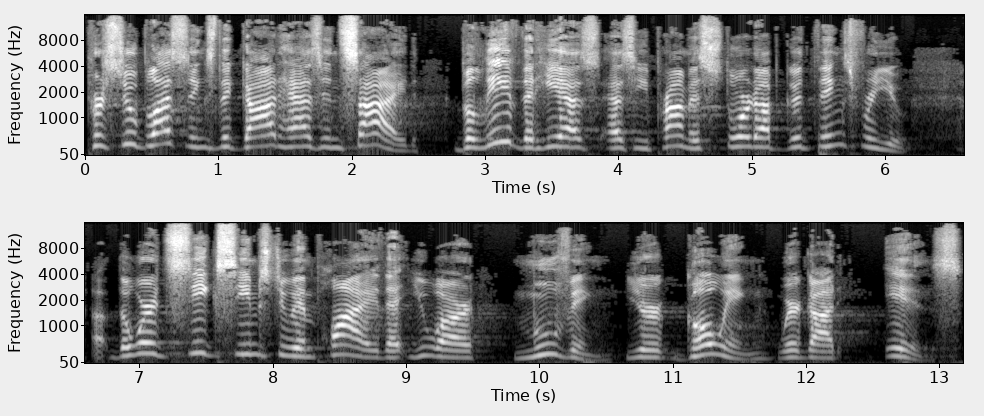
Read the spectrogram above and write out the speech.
Pursue blessings that God has inside. Believe that he has, as he promised, stored up good things for you. Uh, the word seek seems to imply that you are moving, you're going where God is.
